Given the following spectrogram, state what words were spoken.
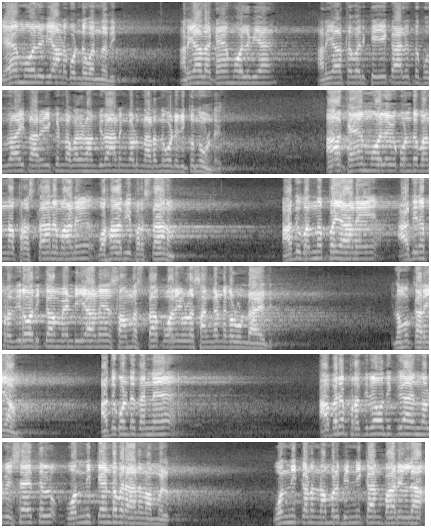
K M മൗലവിയാണ് കൊണ്ടുവന്നത്. അറിയാതെ കെ എം മൗലവിയെ? അറിയാത്തവർക്ക് ഈ കാലത്ത് പുതുതായിട്ട് അറിയിക്കേണ്ട പല സംവിധാനങ്ങളും നടന്നുകൊണ്ടിരിക്കുന്നുണ്ട് ആ കെ എം മൗലവി കൊണ്ടുവന്ന പ്രസ്ഥാനമാണ് വഹാബി പ്രസ്ഥാനം. അത് വന്നപ്പോഴാണ് അതിനെ പ്രതിരോധിക്കാൻ വേണ്ടിയാണ് സമസ്ത പോലെയുള്ള സംഘടനകൾ ഉണ്ടായത്. നമുക്കറിയാം. അതുകൊണ്ട് തന്നെ അവരെ പ്രതിരോധിക്കുക എന്ന വിഷയത്തിൽ ഒന്നിക്കേണ്ടവരാണ് നമ്മൾ. ഒന്നിക്കണം നമ്മൾ ഭിന്നിക്കാൻ പാടില്ല.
